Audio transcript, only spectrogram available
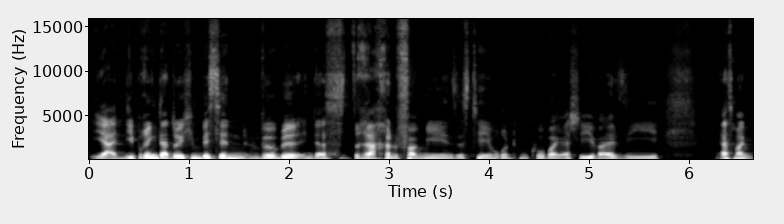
ja, die bringt dadurch ein bisschen Wirbel in das Drachenfamiliensystem rund um Kobayashi, weil sie erstmal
